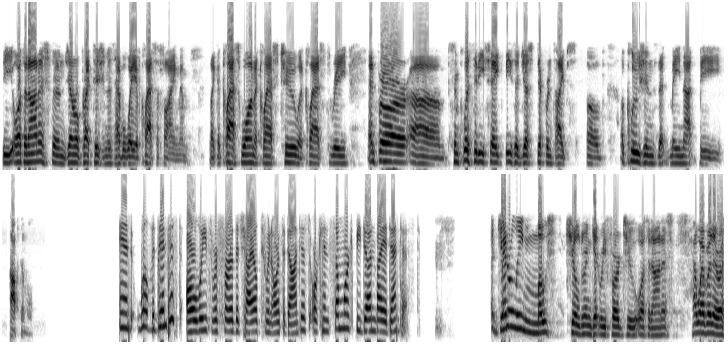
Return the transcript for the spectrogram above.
the orthodontist and general practitioners have a way of classifying them, like a class one, a class two, a class three. And for um, simplicity's sake, these are just different types of occlusions that may not be optimal. And will the dentist always refer the child to an orthodontist, or can some work be done by a dentist? Uh, generally, most children get referred to orthodontists. However, there are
